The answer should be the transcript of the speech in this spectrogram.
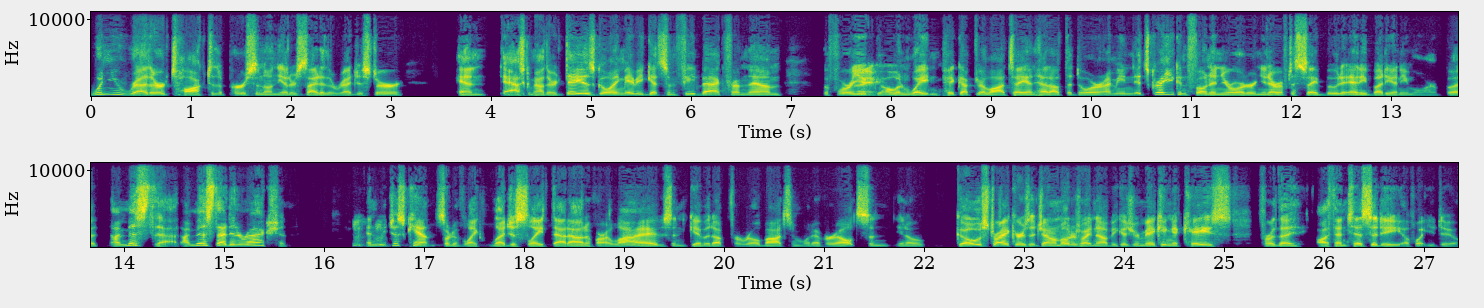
wouldn't you rather talk to the person on the other side of the register and ask them how their day is going maybe get some feedback from them before you right. go and wait and pick up your latte and head out the door. I mean, it's great you can phone in your order and you never have to say boo to anybody anymore. But I miss that. I miss that interaction. and we just can't sort of like legislate that out of our lives and give it up for robots and whatever else. And, you know, go strikers at General Motors right now because you're making a case for the authenticity of what you do.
